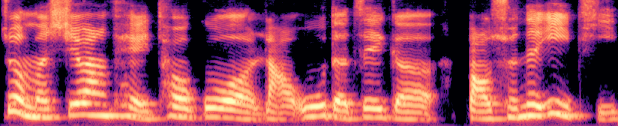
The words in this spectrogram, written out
所以我们希望可以透过老屋的这个保存的议题，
